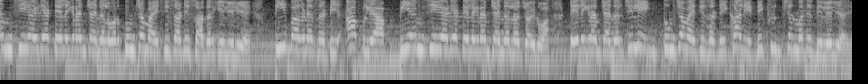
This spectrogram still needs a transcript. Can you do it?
एम सी गाईड या टेलिग्राम चॅनलवर तुमच्या माहितीसाठी सादर केलेली आहे. ती बघण्यासाठी आपल्या बी एम सी गाईड या टेलिग्राम चॅनलला जॉईन व्हा. टेलिग्राम चॅनलची लिंक तुमच्या माहितीसाठी खाली डिस्क्रिप्शनमध्ये दिलेली आहे.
